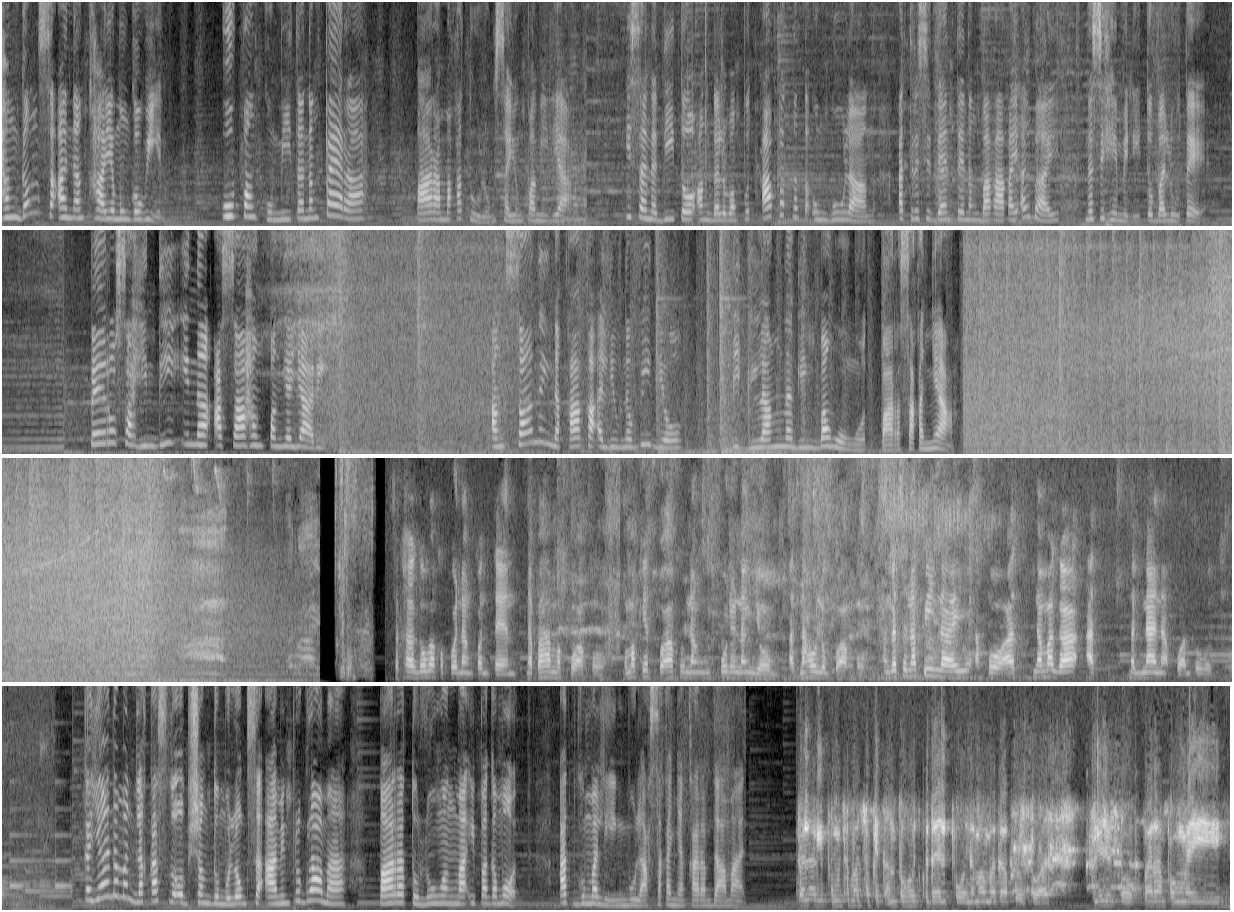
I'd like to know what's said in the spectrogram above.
hanggang saan ang kaya mong gawin upang kumita ng pera para makatulong sa iyong pamilya. Isa na dito ang 24 na taong gulang at residente ng Bakakay Albay na si Himelito Balute. Pero sa hindi inaasahang pangyayari, ang sanay nakakaaliw na video biglang naging bangungot para sa kanya. Sa kagawa ko po ng content, napahamak po ako. Umakyat po ako ng puno ng yog at nahulog po ako. Hanggat sa napilay ako at namaga at nagnana po ang tuhod ko. Kaya naman lakas loob siyang dumulog sa aming programa para tulungang maipagamot at gumaling mula sa kanyang karamdaman. palagi pong sumasakit ang tuhod ko dahil po namamaga po ito at ngayon po parang pong may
